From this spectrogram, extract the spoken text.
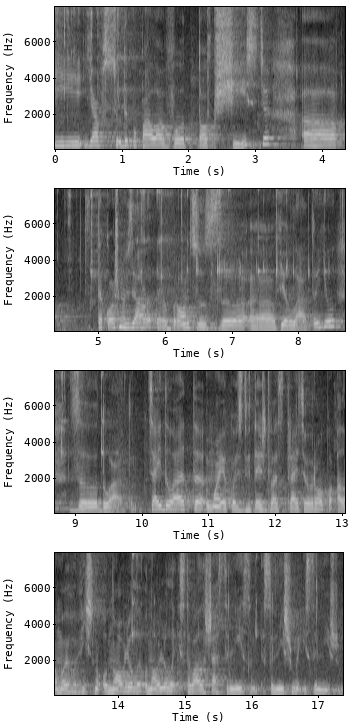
І я всюди попала в топ 6 Також ми взяли е, бронзу з е, Віолетою з дуетом. Цей дует має якось з 2023 року, але ми його вічно оновлювали, оновлювали і ставали ще сильнішими, сильнішими і сильнішими.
